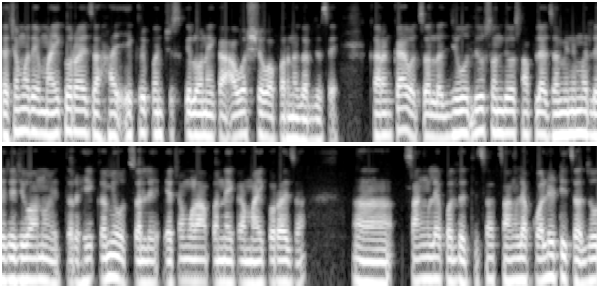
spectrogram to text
त्याच्यामध्ये मायक्रोरायचा हा एकरी पंचवीस किलो नाही का अवश्य वापरणं गरजेचं आहे. कारण काय होत चाललं जीव दिवसेंदिवस आपल्या जमिनीमधले जे जीवाणू आहेत तर हे कमी होत चालले. याच्यामुळं आपण नाही का मायक्रोरायचा चांगल्या पद्धतीचा चांगल्या क्वालिटीचा जो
